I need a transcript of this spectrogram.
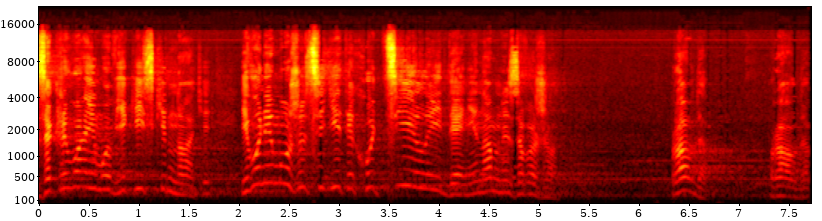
закриваємо в якійсь кімнаті, і вони можуть сидіти хоч цілий день і нам не заважати. Правда? Правда.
